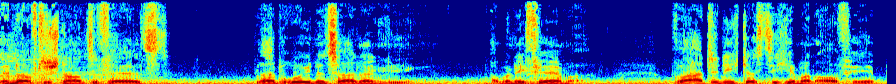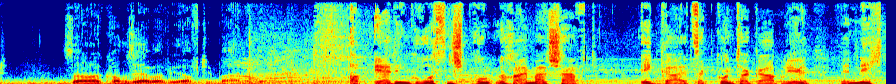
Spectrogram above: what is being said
Wenn du auf die Schnauze fällst, bleib ruhig eine Zeit lang liegen. Aber nicht für immer. Warte nicht, dass dich jemand aufhebt, sondern komm selber wieder auf die Beine. Ob er den großen Sprung noch einmal schafft? Egal, sagt Gunther Gabriel. Wenn nicht,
